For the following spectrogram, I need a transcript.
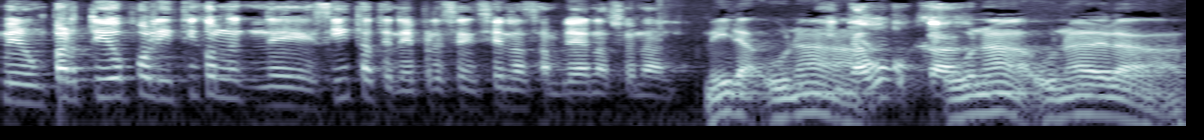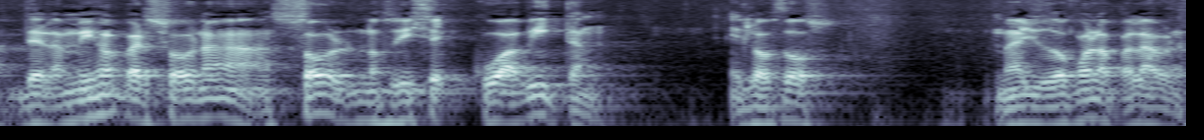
Mira, un partido político necesita tener presencia en la Asamblea Nacional. Mira, una, una, una de las de la misma persona, Sol, nos dice cohabitan, en los dos. Me ayudó con la palabra.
